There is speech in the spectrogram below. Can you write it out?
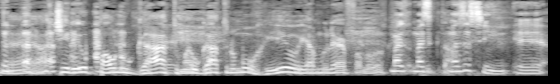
É, atirei o pau no gato, mas o gato não morreu e a mulher falou. Mas, mas, mas assim, é,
